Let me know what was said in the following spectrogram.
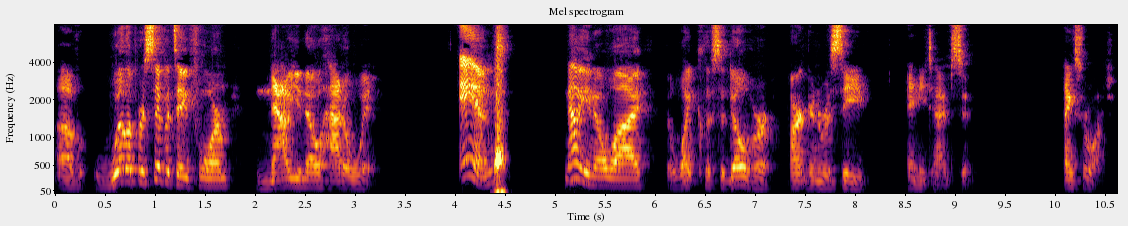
of will a precipitate form, now you know how to win. And now you know why the White Cliffs of Dover aren't going to recede anytime soon. Thanks for watching.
